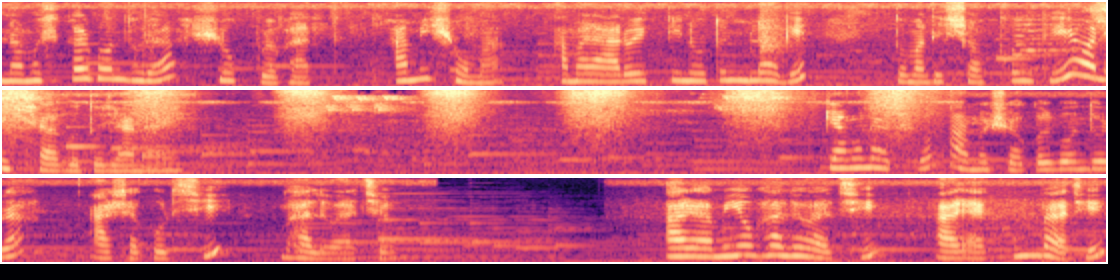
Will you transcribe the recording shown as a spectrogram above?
নমস্কার বন্ধুরা, সুপ্রভাত। আমি সোমা। আমার আরও একটি নতুন ব্লগে তোমাদের সকলকে অনেক স্বাগত জানাই। কেমন আছো আমার সকল বন্ধুরা? আশা করছি ভালো আছো। আর আমিও ভালো আছি। আর এখন বাজে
